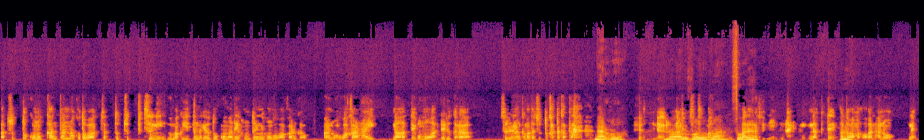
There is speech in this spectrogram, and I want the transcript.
あ、ちょっとこの簡単な言葉は、ちょっと、ちょっと普通にうまく言ったんだけど、どこまで本当に日本語わかるか、あの、わからないなって思われるから、それでなんかまたちょっとカタカタ。なるほど。なるほど。まあまあ、そうまあ、だからね。そういうのななくて、あとはまあわかんない。あの、ね、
